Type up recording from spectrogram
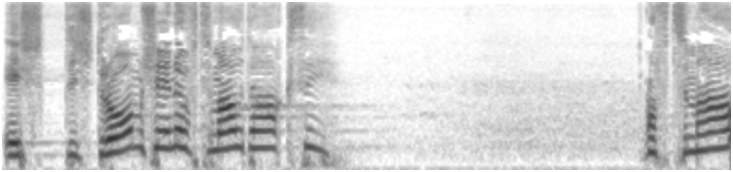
ist die Stromschiene auf dem Mal da gewesen. Auf dem Mal.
